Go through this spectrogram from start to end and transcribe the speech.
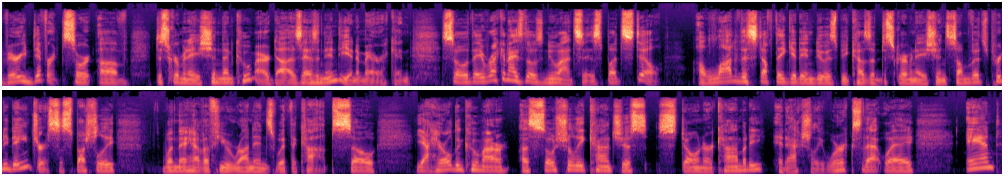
very different sort of discrimination than Kumar does as an Indian American. So they recognize those nuances, but still, a lot of the stuff they get into is because of discrimination. Some of it's pretty dangerous, especially when they have a few run ins with the cops. So, yeah, Harold and Kumar, a socially conscious stoner comedy. It actually works that way and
